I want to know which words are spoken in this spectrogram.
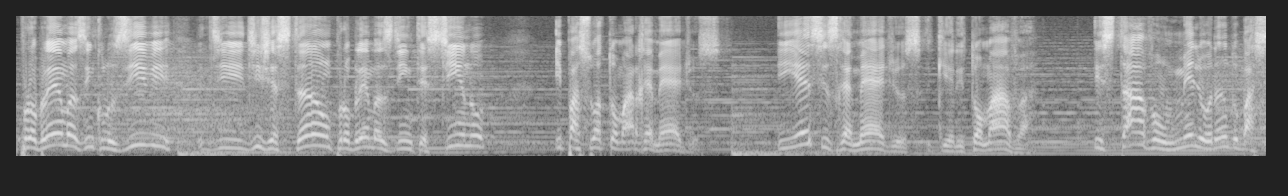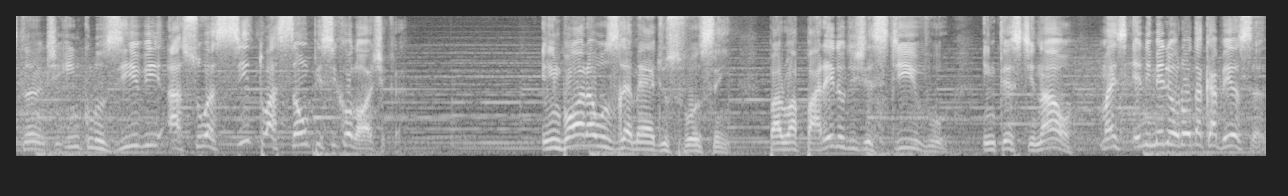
problemas, inclusive, de digestão, problemas de intestino, e passou a tomar remédios. E esses remédios que ele tomava estavam melhorando bastante, inclusive a sua situação psicológica. Embora os remédios fossem para o aparelho digestivo, intestinal, mas ele melhorou da cabeça,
